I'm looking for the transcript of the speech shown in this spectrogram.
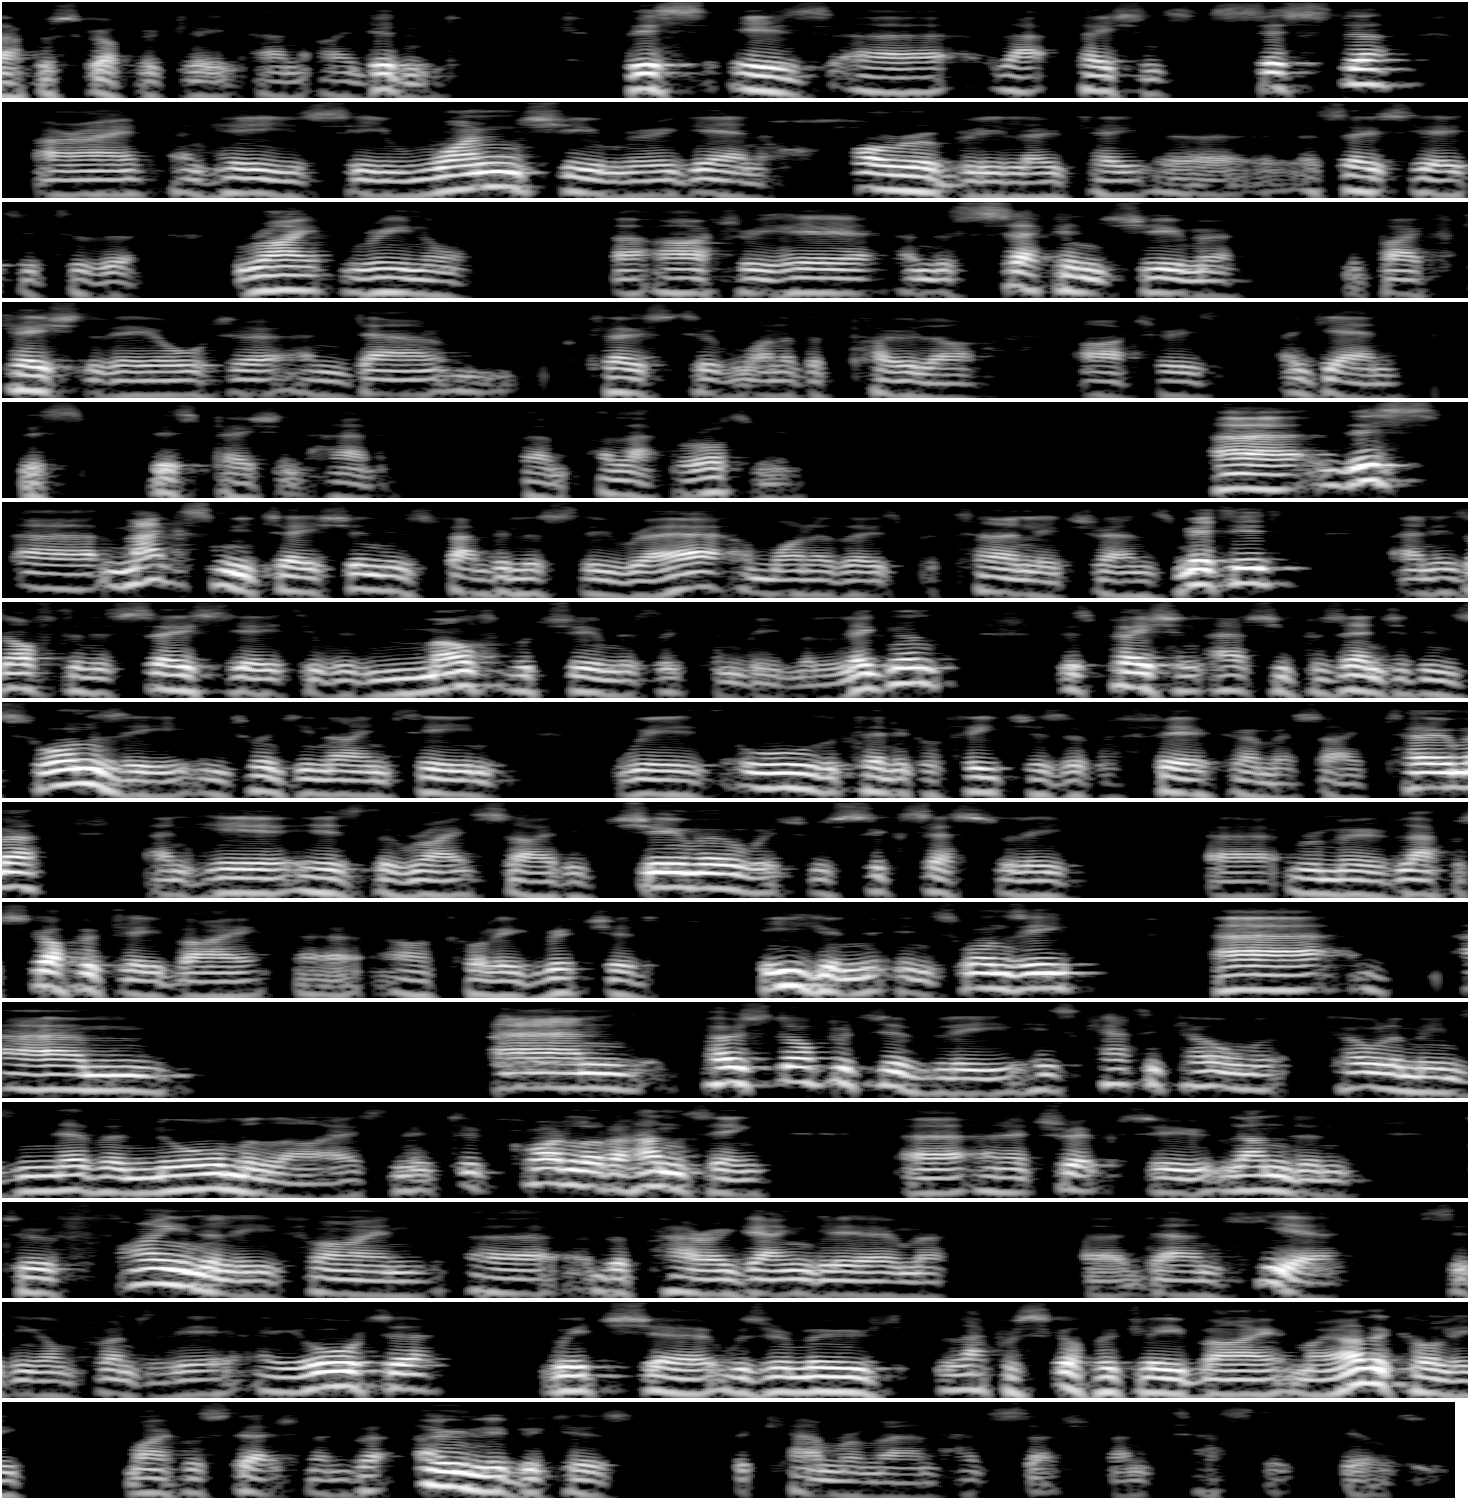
laparoscopically, and I didn't. This is uh, that patient's sister, all right, and here you see one tumor, again, horribly located, uh, associated to the right renal uh, artery here, and the second tumor, the bifurcation of the aorta, and down close to one of the polar arteries. Again, this, this patient had um, a laparotomy. Uh, this uh, MAX mutation is fabulously rare and one of those paternally transmitted and is often associated with multiple tumors that can be malignant. This patient actually presented in Swansea in 2019 with all the clinical features of a pheochromocytoma. And here is the right-sided tumor, which was successfully uh, removed laparoscopically by uh, our colleague Richard Egan in Swansea. Uh, um, and postoperatively, his catecholamines never normalized. And it took quite a lot of hunting uh, and a trip to London to finally find uh, the paraganglioma uh, down here, sitting on front of the aorta, which uh, was removed laparoscopically by my other colleague, Michael Stechman, but only because the cameraman had such fantastic skills.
